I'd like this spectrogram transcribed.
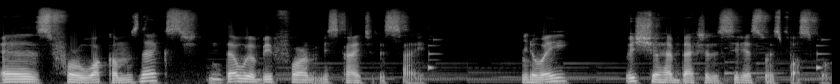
As for what comes next, that will be for Miss Kaya to decide. In a way, we should head back to the city as soon as possible.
